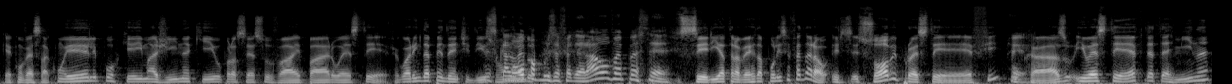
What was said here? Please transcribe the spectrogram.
Quer conversar com ele porque imagina que o processo vai para o STF. Agora, independente disso. Esse caso vai para a Polícia Federal ou vai para o STF? Seria através da Polícia Federal. Ele sobe para o STF, é. caso, e o STF determina.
